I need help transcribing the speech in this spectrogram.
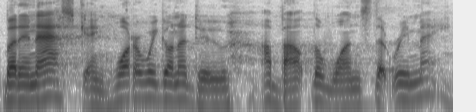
but in asking, what are we going to do about the ones that remain?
